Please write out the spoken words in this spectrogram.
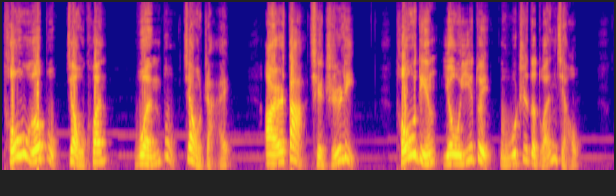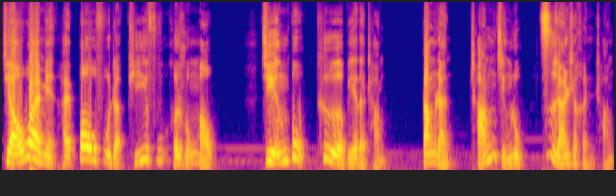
头额部较宽，吻部较窄，耳大且直立，头顶有一对骨质的短角，角外面还包覆着皮肤和绒毛，颈部特别的长。当然，长颈鹿自然是很长，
